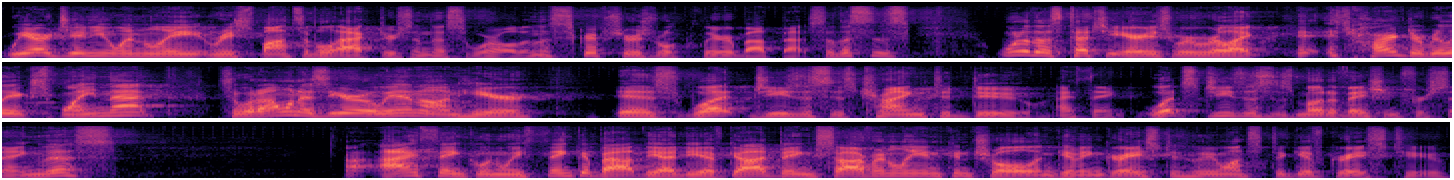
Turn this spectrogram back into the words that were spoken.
We are genuinely responsible actors in this world, and the scripture is real clear about that. So this is one of those touchy areas where we're like, it's hard to really explain that. So what I want to zero in on here is what Jesus is trying to do, I think. What's Jesus' motivation for saying this? I think when we think about the idea of God being sovereignly in control and giving grace to who he wants to give grace to,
